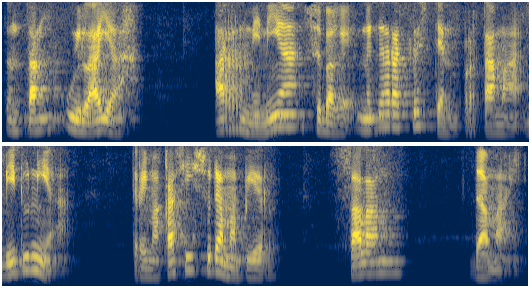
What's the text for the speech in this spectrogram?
tentang wilayah Armenia sebagai negara Kristen pertama di dunia. Terima kasih sudah mampir. Salam damai.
